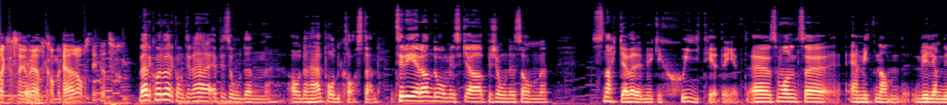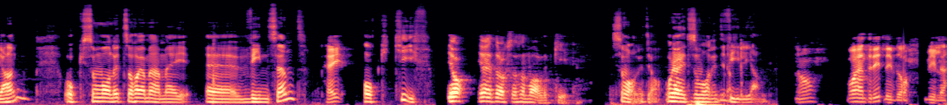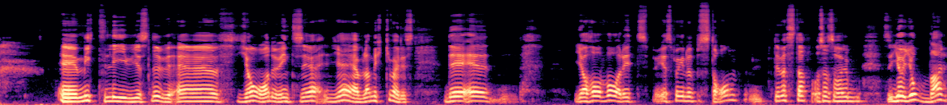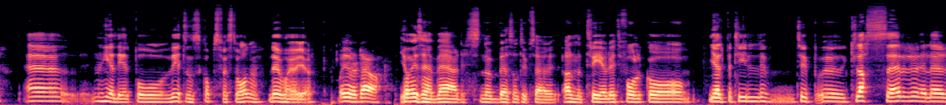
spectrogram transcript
dags att säga välkommen till det här avsnittet. Välkommen, välkommen till den här episoden av den här podcasten. Till er randomiska personer som snackar väldigt mycket skit helt enkelt. Eh, som vanligt så är mitt namn William Young. Och som vanligt så har jag med mig eh, Vincent Hej! och Keith. Ja, jag heter också som vanligt Keith. Som vanligt ja. Och jag heter som vanligt William. Ja, vad har hänt i ditt liv då, Ville? Eh, mitt liv just nu? Eh, ja du, inte så jä- jävla mycket faktiskt. Det är... Jag har varit, jag sprungit runt på stan det mesta och sen så har jag, så jag jobbar eh, en hel del på vetenskapsfestivalen. Det är vad jag gör. Vad gör du där? Jag är så här värdsnubbe som typ så här allmänt trevlig till folk och hjälper till typ eh, klasser eller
